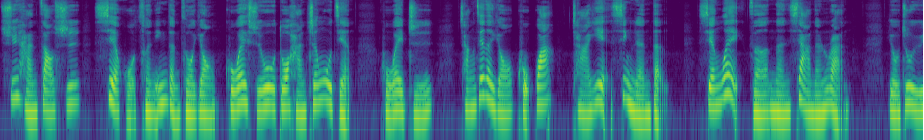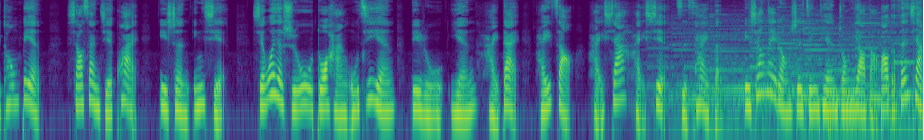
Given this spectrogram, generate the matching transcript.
驱寒燥湿、泻火存阴等作用。苦味食物多含生物碱、苦味值，常见的有苦瓜、茶叶、杏仁等。咸味则能下能软，有助于通便、消散结块、益肾阴血。咸味的食物多含无机盐，例如盐、海带、海藻、海虾、海蟹、紫菜等。以上内容是今天中医药导报的分享，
